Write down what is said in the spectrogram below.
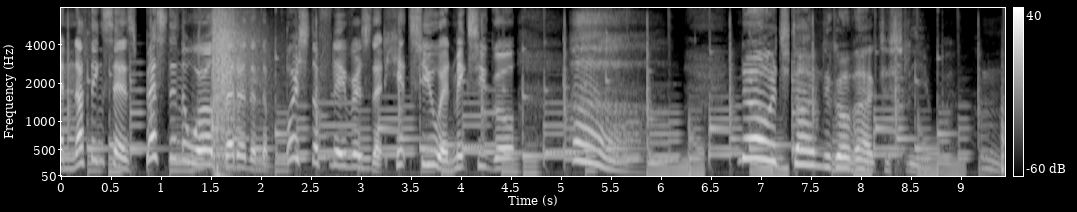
And nothing says best in the world better than the burst of flavors that hits you and makes you go, ah, now it's time to go back to sleep. Hmm.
